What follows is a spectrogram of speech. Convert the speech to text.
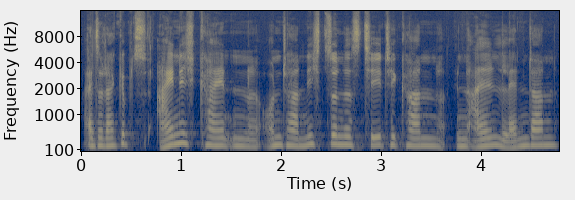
Also da gibt es Einigkeiten unter Nicht-Synästhetikern in allen Ländern,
